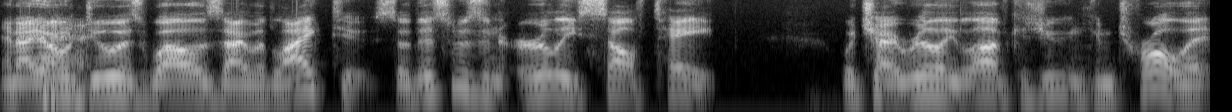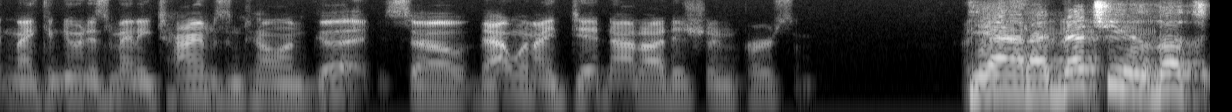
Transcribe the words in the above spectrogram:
and I don't do as well as I would like to. So this was an early self tape, which I really love because you can control it and I can do it as many times until I'm good. So that one I did not audition in person. Yeah, and I bet you looked.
